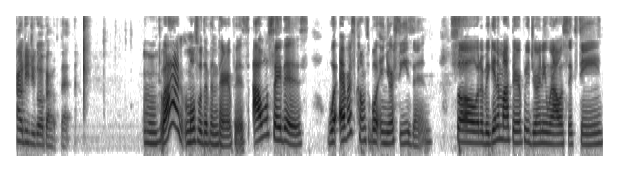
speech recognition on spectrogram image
how did you go about that? Mm, well, I had multiple different therapists. I will say this whatever's comfortable in your season. So, at the beginning of my therapy journey when I was 16,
